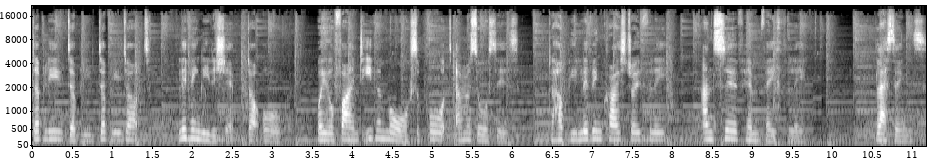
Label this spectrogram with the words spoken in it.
www.livingleadership.org, where you'll find even more support and resources to help you live in Christ joyfully and serve Him faithfully. Blessings.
